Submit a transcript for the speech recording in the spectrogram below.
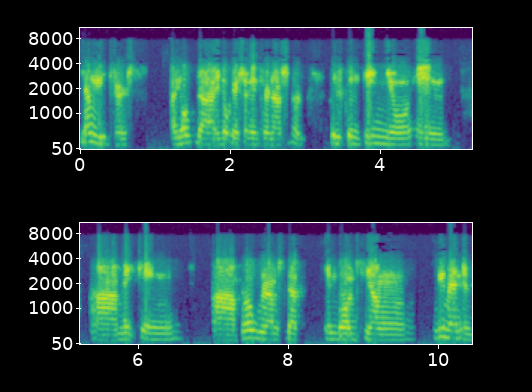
young leaders. I hope the Education International will continue in uh, making uh, programs that involves young women and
